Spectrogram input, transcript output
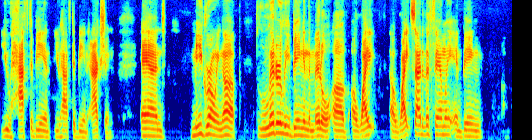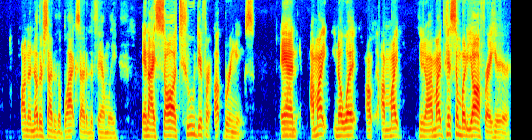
you have to be in you have to be in action. And me growing up literally being in the middle of a white a white side of the family and being on another side of the black side of the family and i saw two different upbringings. And i might you know what? I, I might you know i might piss somebody off right here.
